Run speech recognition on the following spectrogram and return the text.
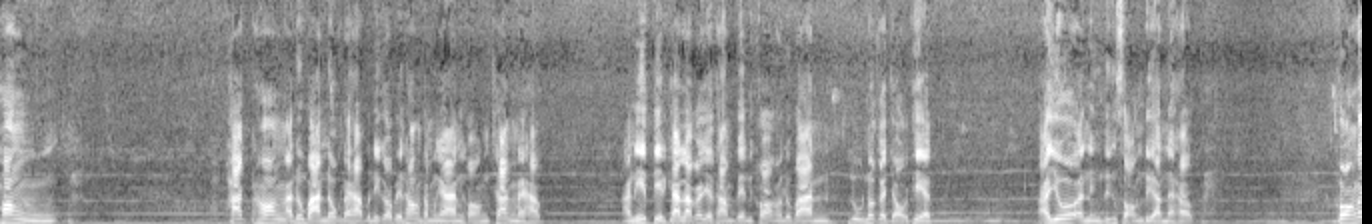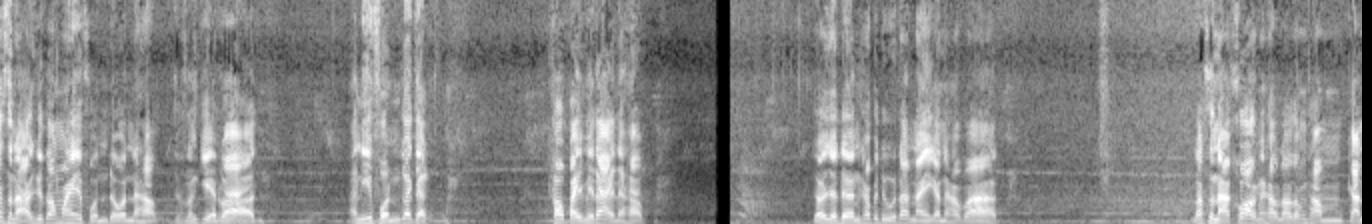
ห้องพักห้องอนุบาลนกนะครับอันนี้ก็เป็นห้องทำงานของช่างนะครับ อันนี้ติดกันเราก็จะทำเป็นข้องอนุบาล ลูกนกกระจอกเทศ อายุหนึ่งถึงสองเดือนนะครับโครงลักษณะคือต้องไม่ให้ฝนโดนนะครับ จะสังเกตว่า อันนี้ฝนก็จะเข้าไปไม่ได้นะครับ เดี๋ยวจะเดินเข้าไปดูด้านในกันนะครับว่า ลักษณะคอกนะครับ เราต้องทำกัน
